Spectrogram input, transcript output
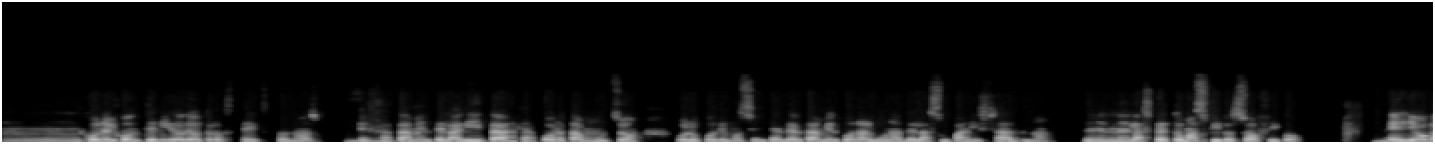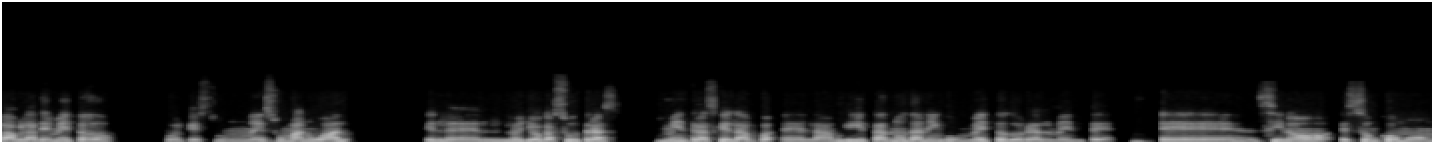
mm, con el contenido de otros textos, ¿no? Mm. Exactamente la Gita, que aporta mucho, o lo podemos entender también con algunas de las Upanishad, ¿no? En el aspecto más filosófico. El yoga habla de método, porque es un, es un manual, el, los Yoga Sutras, mientras que la, la, Gita no da ningún método realmente, mm. eh, sino son como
